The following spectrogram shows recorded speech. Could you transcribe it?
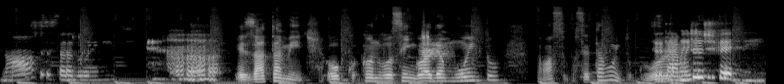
Nossa, você tá doente. Exatamente. Ou qu- quando você engorda muito, nossa, você tá muito Você gordo. tá muito diferente.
